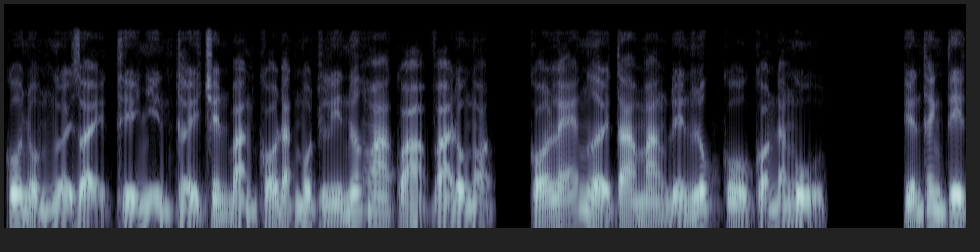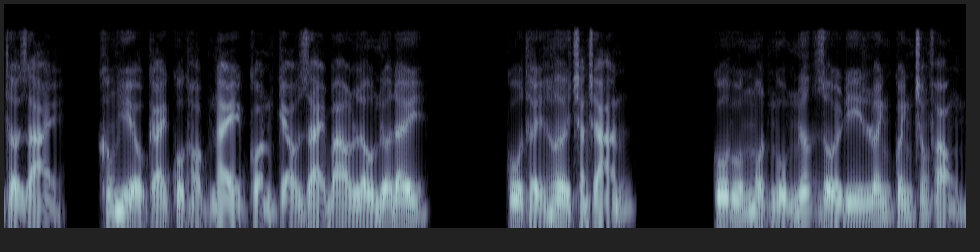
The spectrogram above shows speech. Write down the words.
cô nhổm người dậy thì nhìn thấy trên bàn có đặt một ly nước hoa quả và đồ ngọt, có lẽ người ta mang đến lúc cô còn đang ngủ. Yến thanh ti thở dài không hiểu cái cuộc họp này còn kéo dài bao lâu nữa đây. Cô thấy hơi chán chán. Cô uống một ngụm nước rồi đi loanh quanh trong phòng,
